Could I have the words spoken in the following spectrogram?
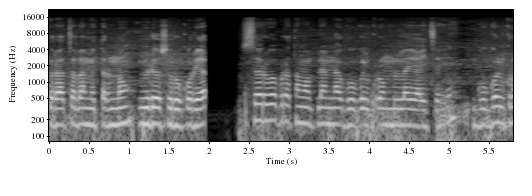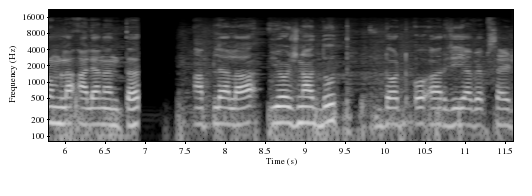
करा. चला मित्रांनो व्हिडिओ सुरू करूया. सर्वप्रथम आपल्याला गुगल क्रोमला यायचं आहे. गुगल क्रोमला आल्यानंतर आपल्याला योजनादूत डॉट ओ आर जी या वेबसाईट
